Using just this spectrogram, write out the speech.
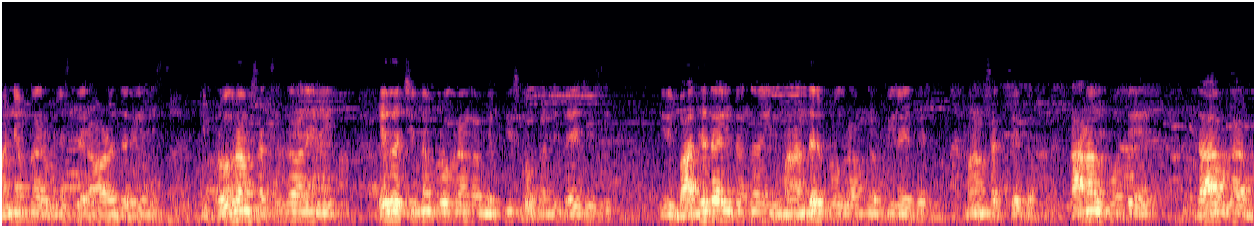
మన్యం గారు పిలిస్తే రావడం జరిగింది. ఈ ప్రోగ్రాం సక్సెస్ కావాలి ఏదో చిన్న ప్రోగ్రాంగా మీరు తీసుకోకండి దయచేసి. ఇది బాధ్యతాయుతంగా ఇది మనందరి ప్రోగ్రాంగా ఫీల్ అయితే మనం సక్సెస్ అవుతాం. ప్రాణాలు పోతే దాదాపుగా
